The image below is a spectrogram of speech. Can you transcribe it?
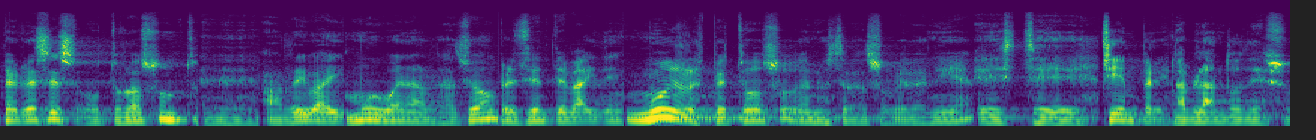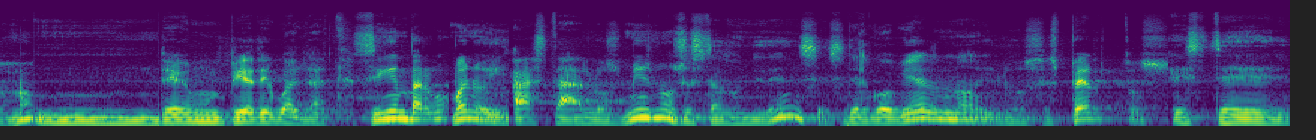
Pero ese es otro asunto. Eh, arriba hay muy buena relación. presidente Biden muy respetuoso de nuestra soberanía, este, siempre hablando de eso, ¿no? Mm, de un pie de igualdad. Sin embargo, bueno, y hasta los mismos estadounidenses, del gobierno y los expertos, este,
